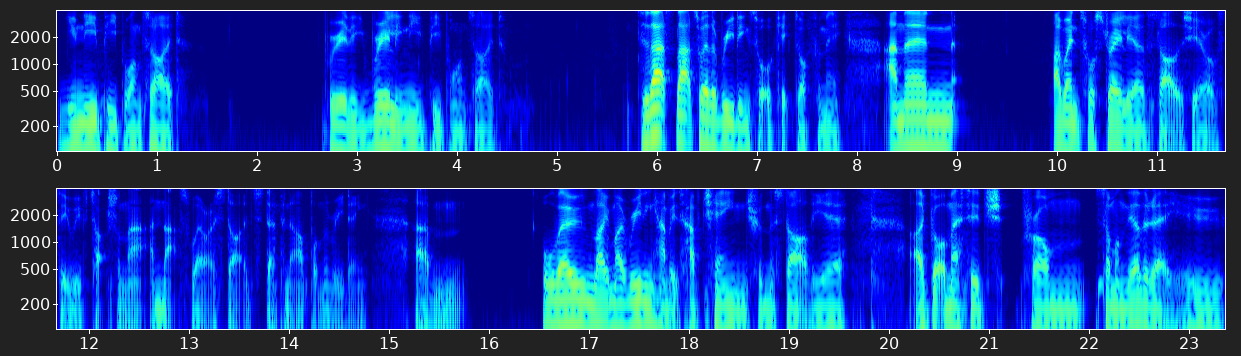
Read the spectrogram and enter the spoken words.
you need people on side. Really, really need people on side. So that's that's where the reading sort of kicked off for me, and then I went to Australia at the start of this year. Obviously, we've touched on that, and that's where I started stepping it up on the reading. Um, although, like my reading habits have changed from the start of the year. I got a message from someone the other day who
